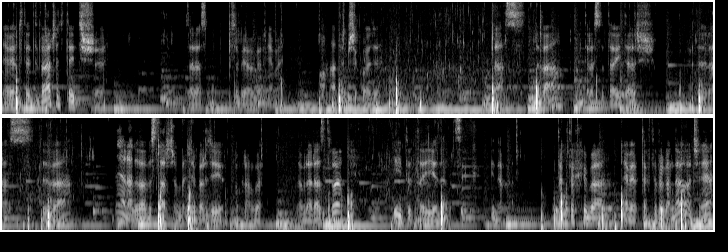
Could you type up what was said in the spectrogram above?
Nie wiem, tutaj dwa czy tutaj trzy? Zaraz sobie ogarniemy. O, na tym przykładzie. Raz, dwa. I teraz tutaj też. Raz, dwa. Nie, na dwa wystarczą, będzie bardziej okrągłe. Dobra, raz, dwa. I tutaj jeden cyk. I dobra. Tak to chyba, nie wiem, tak to wyglądało, czy nie?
